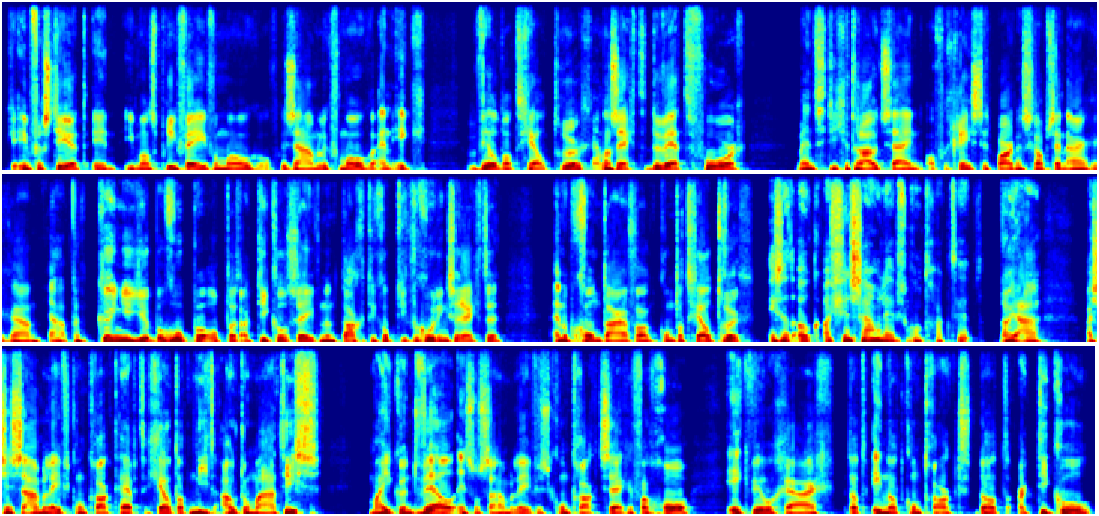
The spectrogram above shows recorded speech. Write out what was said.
geïnvesteerd in iemands privévermogen of gezamenlijk vermogen en ik wil dat geld terug. En dan zegt de wet voor mensen die getrouwd zijn of een dit partnerschap zijn aangegaan, ja, dan kun je je beroepen op dat artikel 87, op die vergoedingsrechten. En op grond daarvan komt dat geld terug. Is dat ook als je een samenlevingscontract hebt? Nou ja, als je een samenlevingscontract hebt, geldt dat niet automatisch. Maar je kunt wel in zo'n samenlevingscontract zeggen van goh, ik wil graag dat in dat contract dat artikel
